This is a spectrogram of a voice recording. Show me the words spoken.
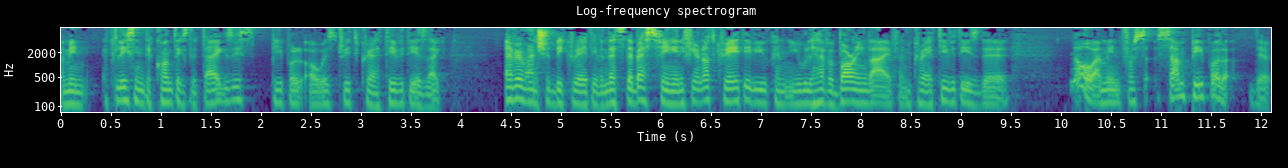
I mean, at least in the context that I exist, people always treat creativity as like, everyone should be creative and that's the best thing. And if you're not creative, you can, you will have a boring life and creativity is the, no, I mean, for some people, they're,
